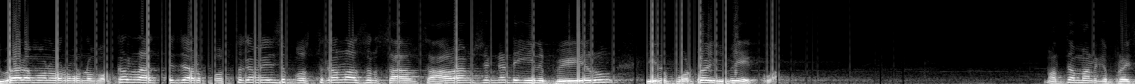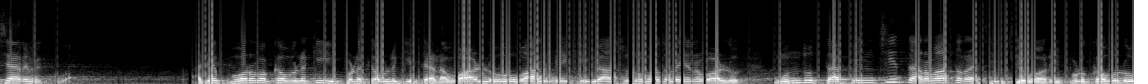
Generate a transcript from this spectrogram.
ఇవాళ మనం రెండు మొక్కలు రాస్తే చాలు పుస్తకం వేసి పుస్తకంలో అసలు సారాంశం కంటే ఈయన పేరు ఈయన ఫోటో ఇవే ఎక్కువ. మొత్తం మనకి ప్రచారం ఎక్కువ. అదే పూర్వ కవులకి ఇప్పటి కవులకి తేడా. వాళ్ళు వాల్మీకి వ్యాసులు మొదలైన వాళ్ళు ముందు తప్పించి తర్వాత రచించేవారు. ఇప్పుడు కవులు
